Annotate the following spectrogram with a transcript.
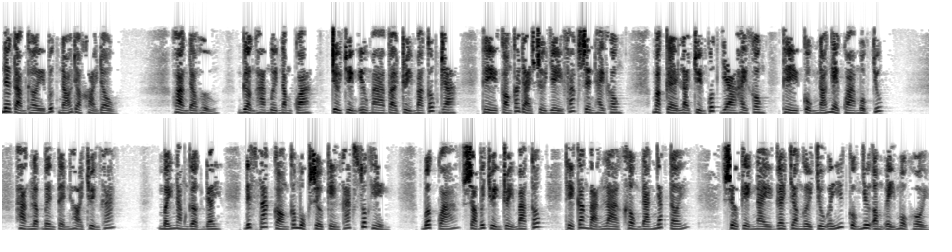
nên tạm thời vứt nó ra khỏi đầu. Hoàng Đạo Hữu, gần 20 năm qua, trừ chuyện yêu ma và trụy ma cốc ra, thì còn có đại sự gì phát sinh hay không? Mặc kệ là chuyện quốc gia hay không, thì cũng nói nghe qua một chút. Hàng Lập bình tĩnh hỏi chuyện khác. Mấy năm gần đây, đích xác còn có một sự kiện khác xuất hiện. Bất quá, so với chuyện trụy ma cốc, thì căn bản là không đáng nhắc tới. Sự kiện này gây cho người chú ý cũng như ầm ĩ một hồi.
